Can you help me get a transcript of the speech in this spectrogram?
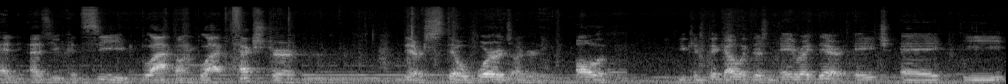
And as you can see, black on black texture, there's still words underneath all of it. You can pick out like there's an A right there, H A E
